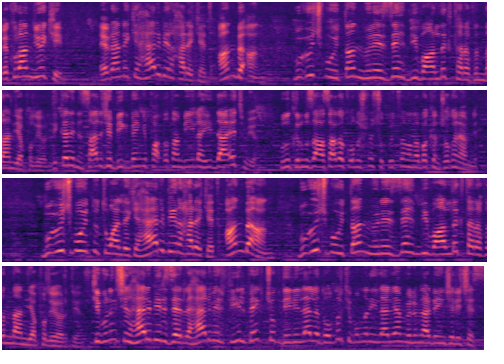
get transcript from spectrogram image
Ve Kur'an diyor ki evrendeki her bir hareket an be an bu üç boyuttan münezzeh bir varlık tarafından yapılıyor. Dikkat edin sadece Big Bang'i patlatan bir ilah iddia etmiyor. Bunu Kırmızı Asa'da konuşmuştuk lütfen ona bakın çok önemli. Bu üç boyutlu tuvaldeki her bir hareket an be an bu üç boyuttan münezzeh bir varlık tarafından yapılıyor diyor. Ki bunun için her bir zerre, her bir fiil pek çok delillerle doldur ki bunları ilerleyen bölümlerde inceleyeceğiz.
